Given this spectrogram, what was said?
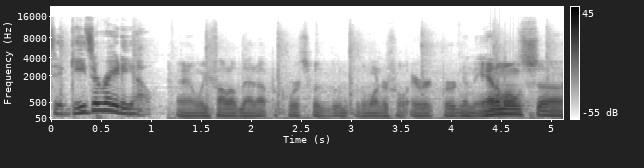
To Geezer Radio. And we followed that up, of course, with the, the wonderful Eric Burden and the Animals. Uh,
